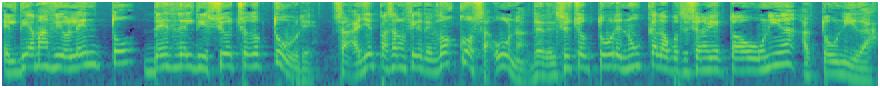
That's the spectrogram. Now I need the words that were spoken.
el día más violento desde el 18 de octubre. O sea, ayer pasaron, fíjate, dos cosas. Una, desde el 18 de octubre nunca la oposición había actuado unida, actuó unida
